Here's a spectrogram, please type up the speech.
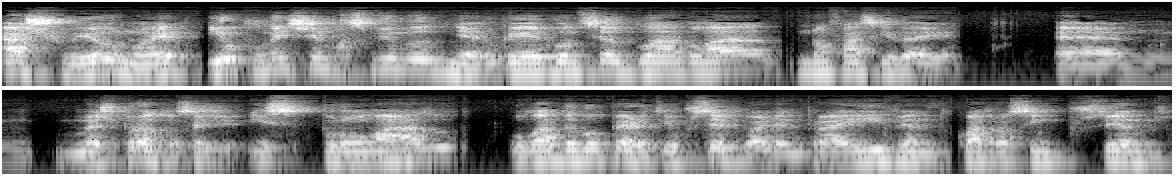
Acho eu, não é? Eu, pelo menos, sempre recebi o meu dinheiro. O que é aconteceu do lado de lá, não faço ideia. Um, mas pronto, ou seja, isso por um lado o lado da GoParity, eu percebo que olhando para aí, vendo 4 ou 5%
